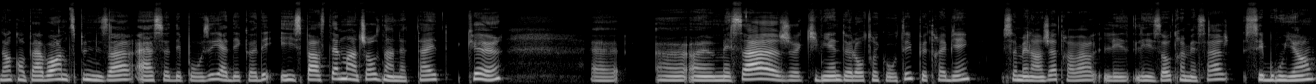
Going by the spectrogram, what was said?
Donc, on peut avoir un petit peu de misère à se déposer, à décoder. Et il se passe tellement de choses dans notre tête que euh, un, message qui vient de l'autre côté peut très bien se mélanger à travers les, les autres messages. C'est brouillon,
